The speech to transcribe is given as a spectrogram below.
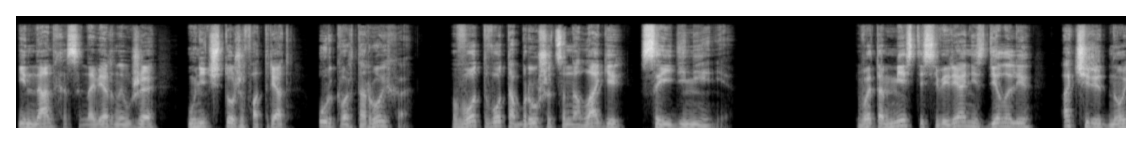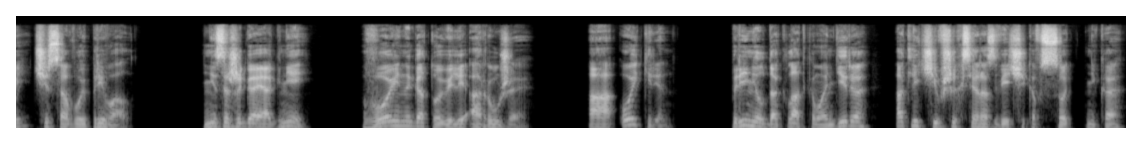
и Нанхасы, наверное, уже уничтожив отряд Уркварта Ройха, вот-вот обрушится на лагерь соединения. В этом месте северяне сделали очередной часовой привал. Не зажигая огней, воины готовили оружие, а Ойкерин принял доклад командира отличившихся разведчиков сотника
